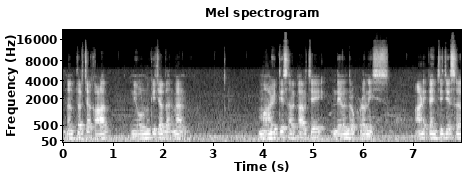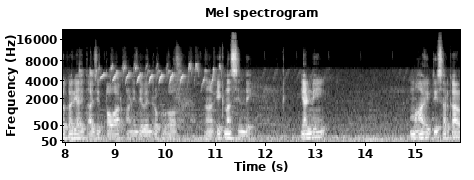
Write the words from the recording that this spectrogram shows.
नंतरच्या काळात निवडणुकीच्या दरम्यान महायुती सरकारचे देवेंद्र फडणवीस आणि त्यांचे जे सहकारी आहेत अजित पवार आणि देवेंद्र एकनाथ शिंदे यांनी महायुती सरकार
